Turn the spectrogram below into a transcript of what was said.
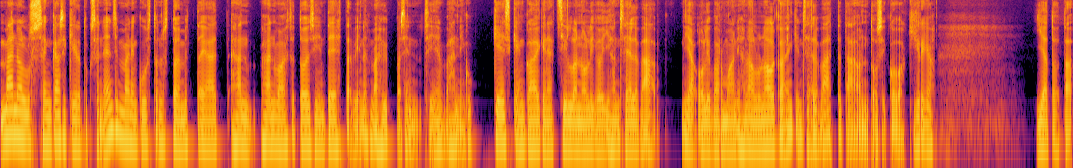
mä en ollut sen käsikirjoituksen ensimmäinen kustannustoimittaja, että hän, hän vaihtoi toisiin tehtäviin, että mä hyppäsin siihen vähän niin kuin kesken kaiken, että silloin oli jo ihan selvää ja oli varmaan ihan alun alkaenkin selvää, että tämä on tosi kova kirja – ja tota,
